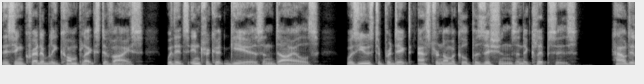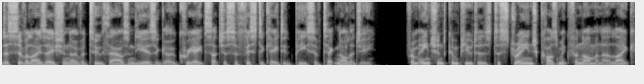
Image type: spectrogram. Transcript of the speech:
this incredibly complex device, with its intricate gears and dials, was used to predict astronomical positions and eclipses. How did a civilization over 2,000 years ago create such a sophisticated piece of technology? From ancient computers to strange cosmic phenomena like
